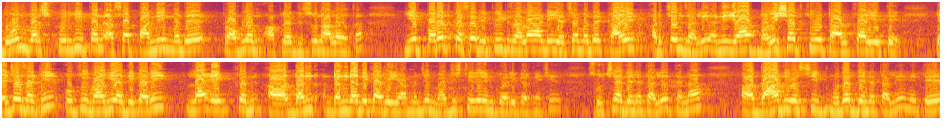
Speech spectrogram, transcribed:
दोन वर्ष पूर्वी पण असा पाणीमध्ये प्रॉब्लेम आपल्याला दिसून आला होता. हे परत कसं रिपीट झाला आणि याच्यामध्ये काय अडचण झाली आणि या भविष्यात किंवा टाळता येते याच्यासाठी उपविभागीय अधिकारीला एक दंड दंडाधिकारी या म्हणजे मॅजिस्ट्रियल इन्क्वायरी करण्याची सूचना देण्यात आली. त्यांना दहा दिवसची मुदत देण्यात आली आणि ते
